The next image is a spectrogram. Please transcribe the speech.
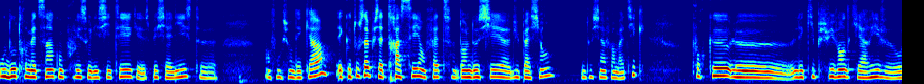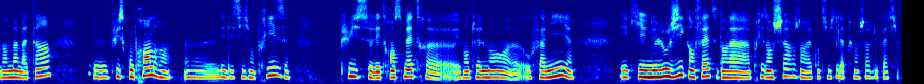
ou d'autres médecins qu'on pouvait solliciter, qui est spécialistes en fonction des cas, et que tout ça puisse être tracé en fait dans le dossier euh, du patient, le dossier informatique, pour que l'équipe suivante qui arrive au lendemain matin euh, puisse comprendre euh, les décisions prises, puisse les transmettre éventuellement aux familles, et qu'il y ait une logique en fait dans la prise en charge, dans la continuité de la prise en charge du patient.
